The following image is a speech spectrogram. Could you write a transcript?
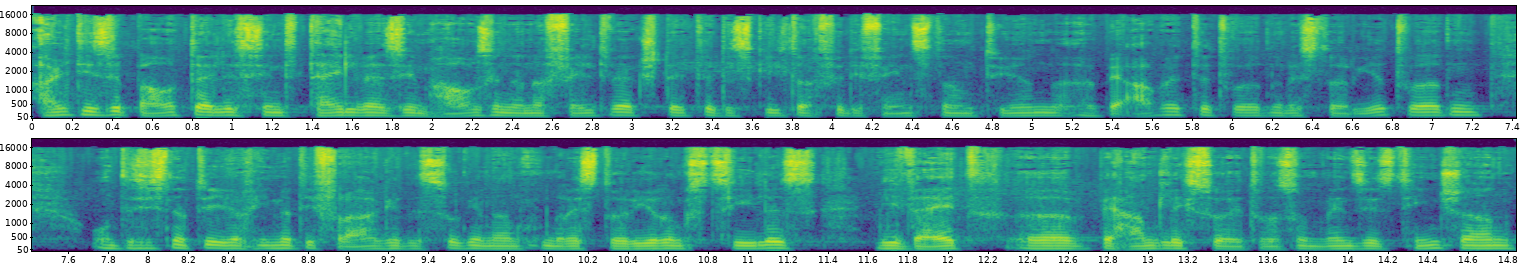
All diese Bauteile sind teilweise im Haus in einer Feldwerkstätte, das gilt auch für die Fenster und Türen, äh, bearbeitet worden, restauriert worden. Und es ist natürlich auch immer die Frage des sogenannten Restaurierungszieles, wie weit äh, behandle ich so etwas. Und wenn Sie jetzt hinschauen,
